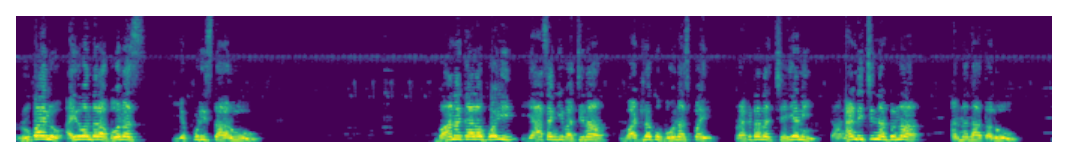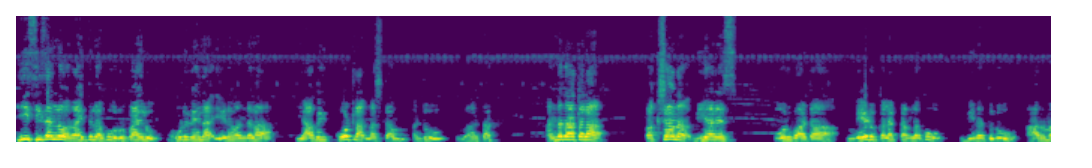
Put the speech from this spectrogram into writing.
రూపాయలు ఐదు వందల బోనస్ ఎప్పుడు ఇస్తారు వానాకాలం పోయి యాసంగి వచ్చిన వడ్లకు బోనస్ పై ప్రకటన చేయని హ్యాండ్ అన్నదాతలు. ఈ సీజన్లో రైతులకు రూపాయలు మూడు వేల ఏడు వందల యాభై కోట్ల నష్టం అంటూ వార్త. అన్నదాతల పక్షాన బీఆర్ఎస్ పోరుబాట. నేడు కలెక్టర్లకు వినతులు. ఆరున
